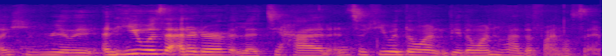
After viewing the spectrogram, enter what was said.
Like he really, and he was the editor of Al Ittihad, and so he would the one be the one who had the final say.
